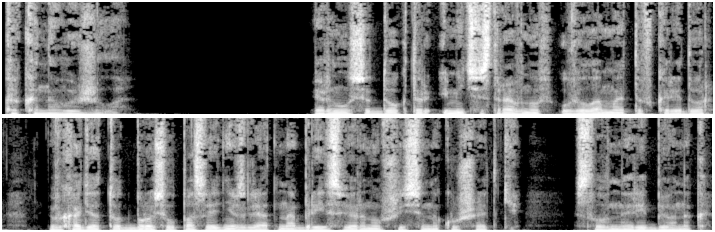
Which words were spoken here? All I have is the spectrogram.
Как она выжила? Вернулся доктор, и медсестра вновь увела Мэтта в коридор. Выходя, тот бросил последний взгляд на Бри, свернувшийся на кушетке, словно ребенок,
